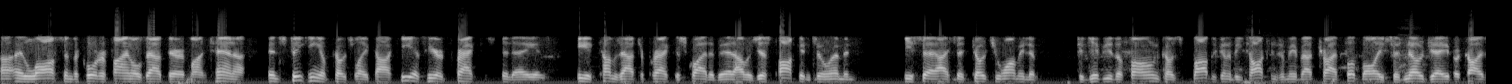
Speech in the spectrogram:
uh, a loss in the quarterfinals out there at Montana. And speaking of Coach Laycock, he is here at practice today, and he comes out to practice quite a bit. I was just talking to him, and he said, "I said, Coach, you want me to to give you the phone because Bob is going to be talking to me about tribe football." He said, "No, Jay, because."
